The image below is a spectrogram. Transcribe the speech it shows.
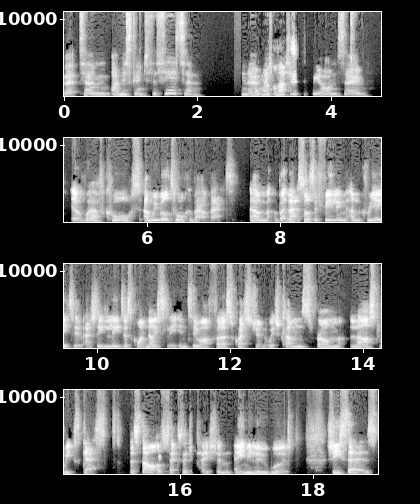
But um, I miss going to the theatre. You know, oh, my, well, my be on. So well, of course, and we will talk about that. Um, but that sort of feeling uncreative actually leads us quite nicely into our first question, which comes from last week's guest, the star of sex education, Aimee Lou Wood. She says,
